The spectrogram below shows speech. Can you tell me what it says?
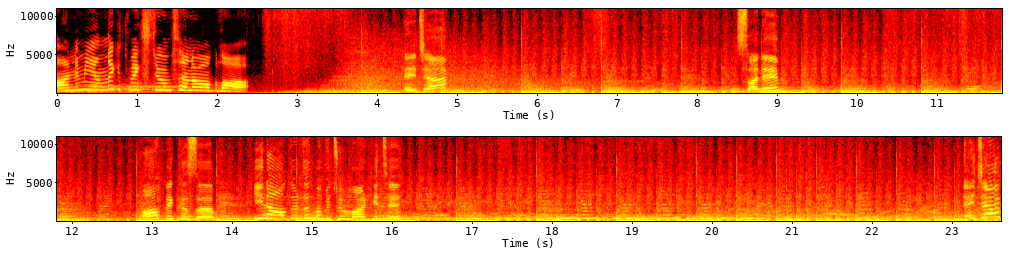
Annemin yanına gitmek istiyorum Senem abla. Ecem. Sanem. Ah be kızım. Yine aldırdın mı bütün marketi? Ecem.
